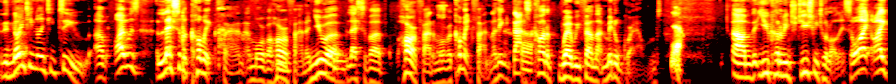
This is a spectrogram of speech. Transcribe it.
in 1992, um, I was less of a comic fan and more of a horror fan, and you were less of a horror fan and more of a comic fan. And I think that's kind of where we found that middle ground. yeah. um, that you kind of introduced me to a lot of this. So I, I,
